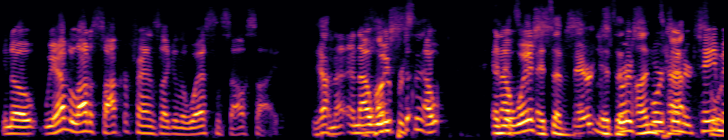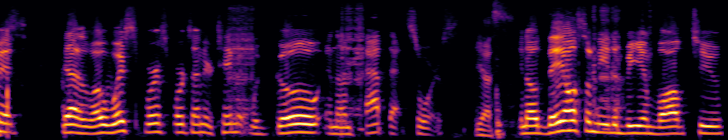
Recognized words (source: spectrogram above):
You know, we have a lot of soccer fans like in the West and South Side. Yeah, and I, and I wish, 100%. I, and I it's, wish it's a very it's Spurs an Sports Entertainment. source. Yeah, well, I wish Spurs Sports Entertainment would go and untap that source. Yes. You know, they also need to be involved too.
